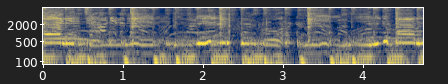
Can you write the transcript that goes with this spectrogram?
ಬಾರೆ ನೀ ನೀರಿಗೆ ಬಾರೆ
